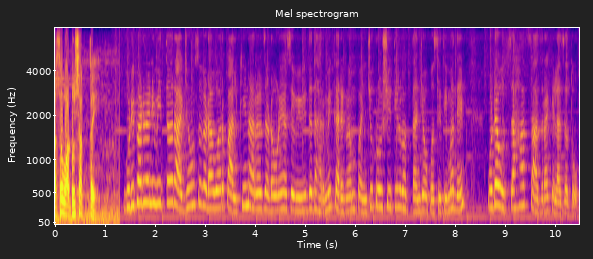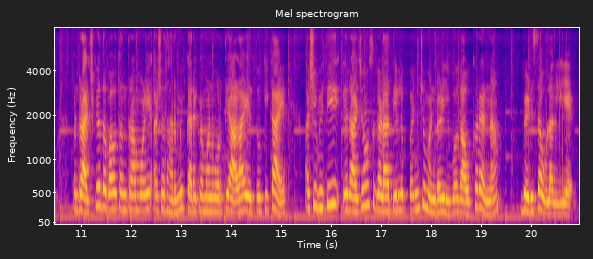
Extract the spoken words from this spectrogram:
असं वाटू शकतंय. गुढीपाडव्यानिमित्त राजहंसगडावर पालखी नारळ चढवणे असे विविध धार्मिक कार्यक्रम पंचक्रोशीतील भक्तांच्या उपस्थितीमध्ये मोठ्या उत्साहात साजरा केला जातो. पण राजकीय दबावतंत्रामुळे अशा धार्मिक कार्यक्रमांवरती आळा येतो की काय अशी भीती राजहंसगडातील पंचमंडळी व गावकऱ्यांना भेडसावू लागली आहे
